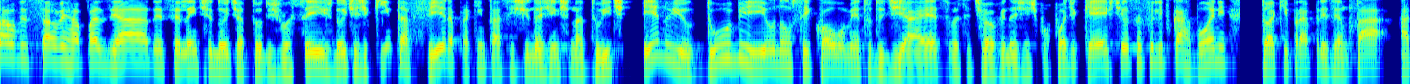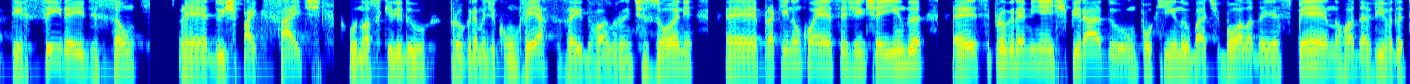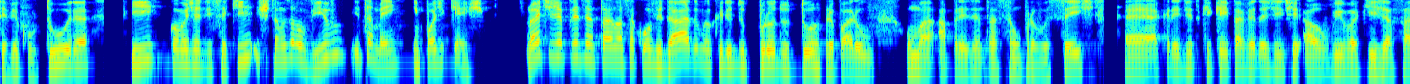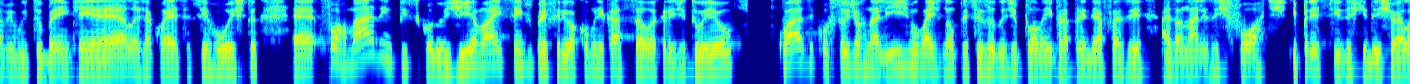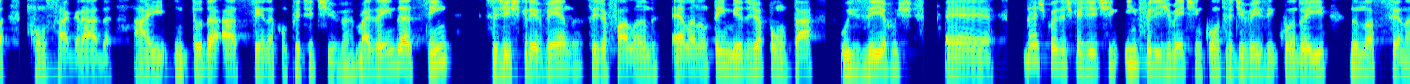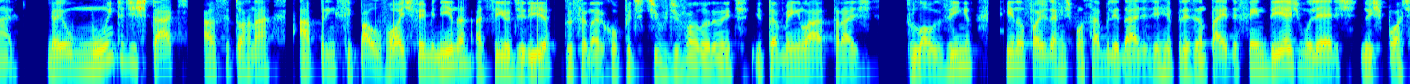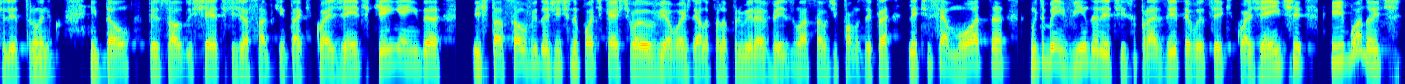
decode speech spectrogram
Salve, salve, rapaziada! Excelente noite a todos vocês. Noite de quinta-feira para quem está assistindo a gente na Twitch e no YouTube. E eu não sei qual o momento do dia é, se você estiver ouvindo a gente por podcast. Eu sou Felipe Carboni, estou aqui para apresentar a terceira edição é, do Spike Site, o nosso querido programa de conversas aí do Valorant Zone. É, para quem não conhece a gente ainda, é, esse programinha é inspirado um pouquinho no bate-bola da ESPN, no Roda Viva da TV Cultura. E, como eu já disse aqui, estamos ao vivo e também em podcast. Antes de apresentar a nossa convidada, o meu querido produtor preparou uma apresentação para vocês. É, acredito que quem está vendo a gente ao vivo aqui já sabe muito bem quem é ela, já conhece esse rosto. É, formada em psicologia, mas sempre preferiu a comunicação, acredito eu quase cursou jornalismo, mas não precisou do diploma aí para aprender a fazer as análises fortes e precisas que deixam ela consagrada aí em toda a cena competitiva. Mas ainda assim, seja escrevendo, seja falando, ela não tem medo de apontar os erros é, das coisas que a gente infelizmente encontra de vez em quando aí no nosso cenário. Ganhou muito destaque ao se tornar a principal voz feminina, assim eu diria, do cenário competitivo de Valorant, e também lá atrás do LOLzinho e não foge da responsabilidade de representar e defender as mulheres no esporte eletrônico. Então, pessoal do chat que já sabe quem está aqui com a gente, quem ainda está só ouvindo a gente no podcast vai ouvir a voz dela pela primeira vez. Uma salva de palmas aí para Letícia Mota. Muito bem-vinda, Letícia. Prazer ter você aqui com a gente e boa noite.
